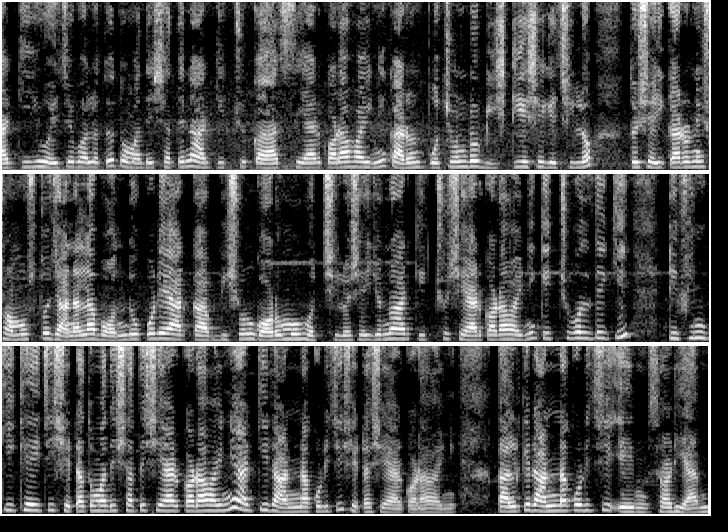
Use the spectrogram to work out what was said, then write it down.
আর কি হয়েছে বলো তো? তোমাদের সাথে না আর কিচ্ছু কাজ শেয়ার করা হয়নি, কারণ প্রচণ্ড বৃষ্টি এসে গেছিল। তো সেই কারণে সমস্ত জানালা বন্ধ করে আর ভীষণ গরমও হচ্ছিল। সেই জন্য আর কিচ্ছু শেয়ার করা হয়নি। কিচ্ছু বলতে কি, টিফিন কি খেয়েছি সেটা তোমাদের সাথে শেয়ার করা হয়নি, আর কি রান্না করেছি সেটা শেয়ার করা হয়নি। কালকে রান্না করেছি সরি আমি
